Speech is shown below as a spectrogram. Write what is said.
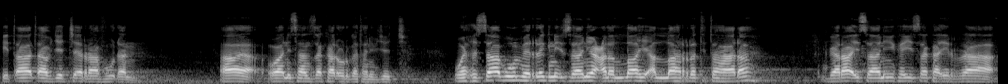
qixaaxaaf jecha irraa fuudhan. Aya waan isaan zakaa dhorgataniif jecha. وحسابهم الرجن إساني على الله الله الرت تهادا قراء إساني كيسك إرى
